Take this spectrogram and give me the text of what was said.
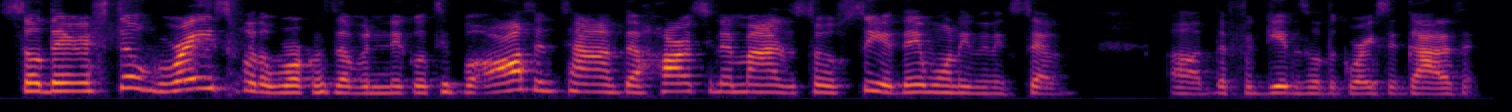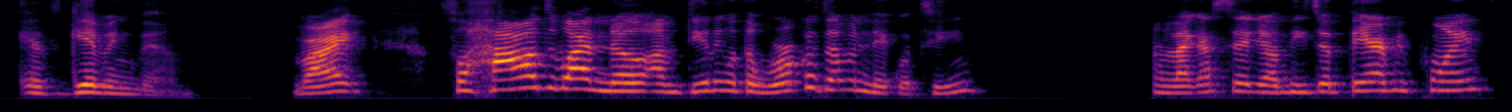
So there is still grace for the workers of iniquity, but oftentimes their hearts and their minds are so seared they won't even accept uh, the forgiveness of the grace that God is, is giving them. Right. So how do I know I'm dealing with the workers of iniquity? And like I said, y'all, these are therapy points.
